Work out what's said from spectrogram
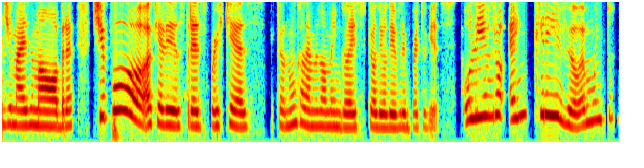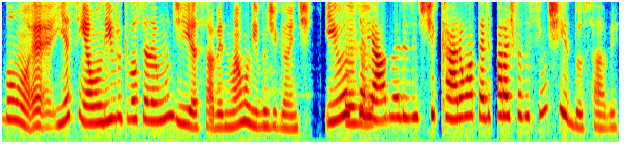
demais uma obra. Tipo aqueles 13 porquês, que eu nunca lembro o nome em inglês, porque eu li o livro em português. O livro é incrível, é muito bom. É, e assim, é um livro que você lê um dia, sabe? Não é um livro gigante. E o Uhum. seriado, eles esticaram até ele parar de fazer sentido, sabe?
